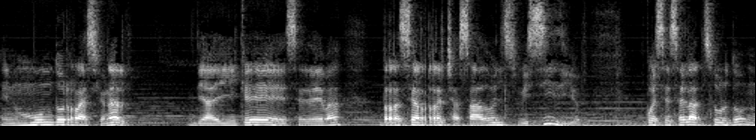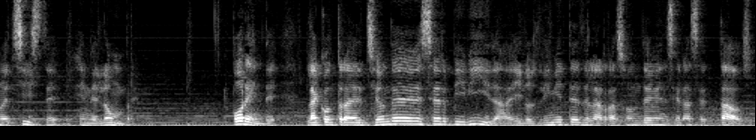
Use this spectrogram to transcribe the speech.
en un mundo racional. De ahí que se deba ser rechazado el suicidio, pues es el absurdo no existe en el hombre. Por ende, la contradicción debe ser vivida y los límites de la razón deben ser aceptados,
